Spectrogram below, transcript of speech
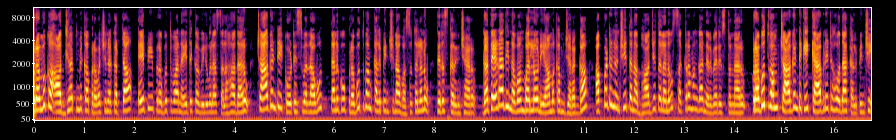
ప్రముఖ ఆధ్యాత్మిక ప్రవచనకర్త ఏపీ ప్రభుత్వ నైతిక విలువల సలహాదారు చాగంటి కోటేశ్వరరావు తనకు ప్రభుత్వం కల్పించిన వసతులను తిరస్కరించారు. గతేడాది నవంబర్లో నియామకం జరగ్గా అప్పటి నుంచి తన బాధ్యతలను సక్రమంగా నెరవేరుస్తున్నారు. ప్రభుత్వం చాగంటికి కేబినెట్ హోదా కల్పించి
